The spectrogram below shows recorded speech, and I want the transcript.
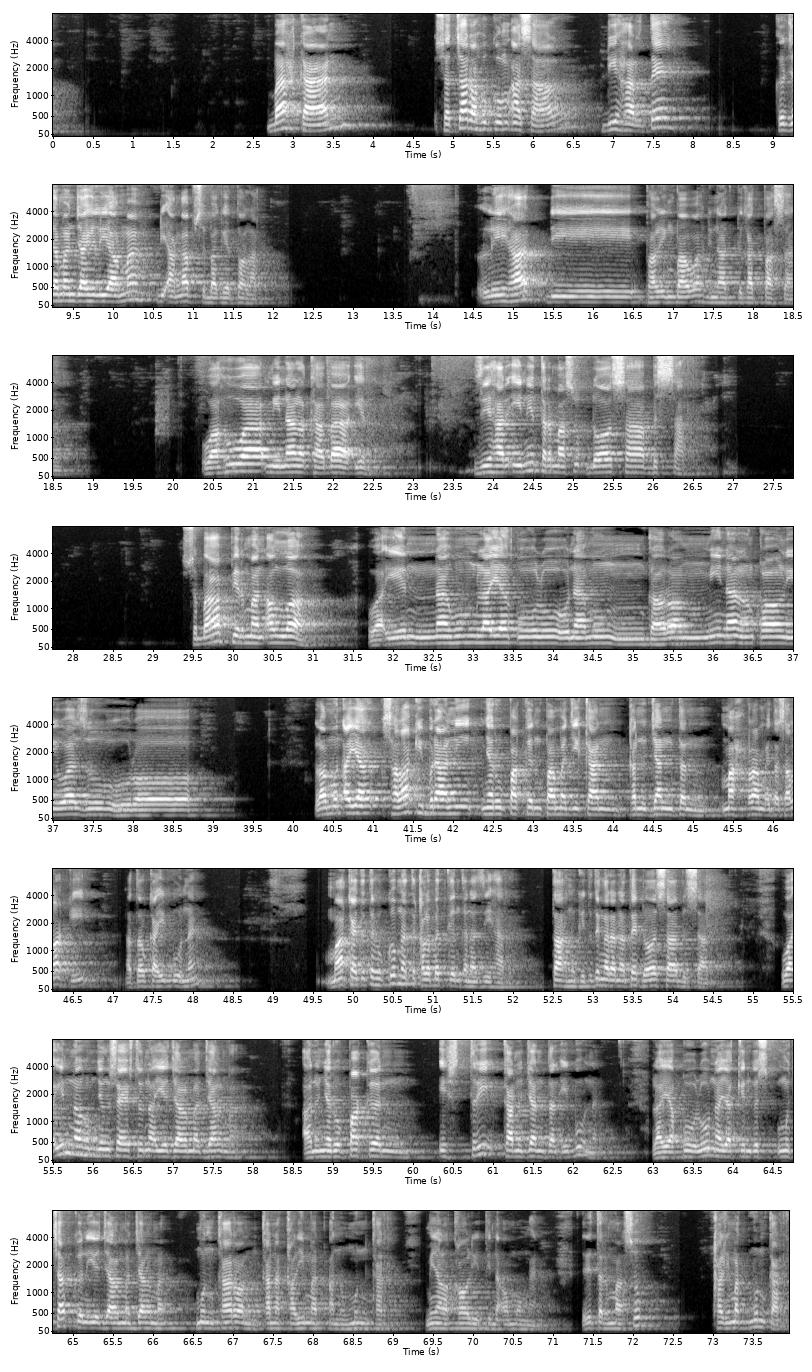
bahkan secara hukum asal di harte ke zaman jahiliyah mah dianggap sebagai tolak lihat di paling bawah di dekat pasal wahwa minal kabair zihar ini termasuk dosa besar sebab firman Allah wana wa namun ayat salaki berani nyarupaken pamajikan kan jantan mahrameta salaki atau kaibuna maka itu hukum nanti kalaueatkan kena zihar tak begitu dosa besar walmalma anu nyarupaken istri Kan jantan Iibuna layak pu nadus mengucapkanlma-lma Mungkaron karena kalimat anu munkarr Minaltina omongan jadi termasuk kalimat mukarr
